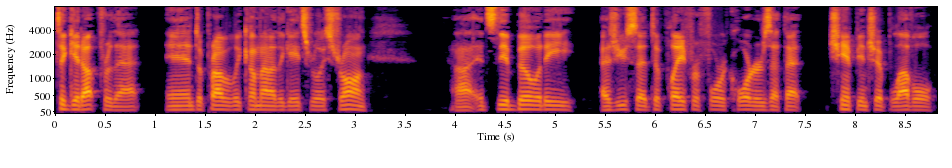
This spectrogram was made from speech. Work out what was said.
to get up for that and to probably come out of the gates really strong. Uh, it's the ability, as you said, to play for four quarters at that championship level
